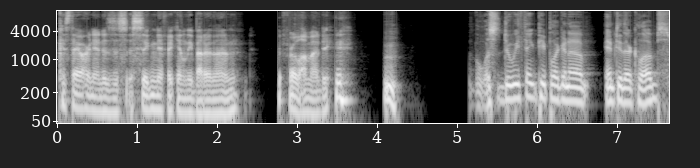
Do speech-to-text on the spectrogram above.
because Theo Hernandez is significantly better than Ferland Mendy. Was- Do we think people are going to empty their clubs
